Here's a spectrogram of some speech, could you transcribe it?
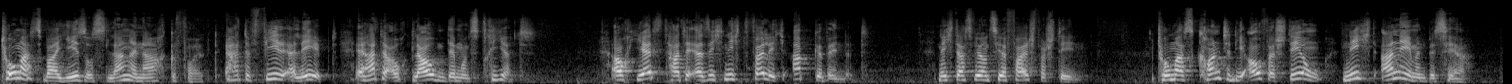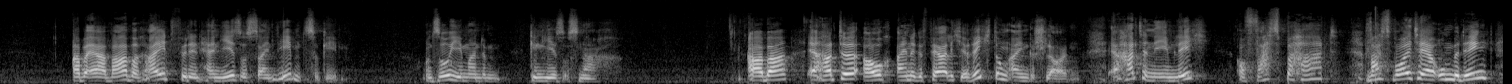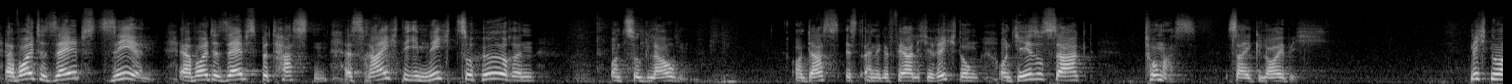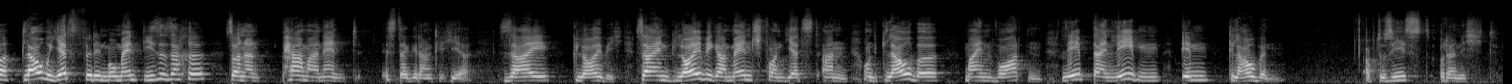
Thomas war Jesus lange nachgefolgt. Er hatte viel erlebt. Er hatte auch Glauben demonstriert. Auch jetzt hatte er sich nicht völlig abgewendet. Nicht, dass wir uns hier falsch verstehen. Thomas konnte die Auferstehung nicht annehmen bisher, aber er war bereit, für den Herrn Jesus sein Leben zu geben. Und so jemandem ging Jesus nach. Aber er hatte auch eine gefährliche Richtung eingeschlagen. Er hatte nämlich auf was beharrt? Was wollte er unbedingt? Er wollte selbst sehen. Er wollte selbst betasten. Es reichte ihm nicht zu hören und zu glauben. Und das ist eine gefährliche Richtung. Und Jesus sagt, Thomas, sei gläubig. Nicht nur glaube jetzt für den Moment diese Sache, sondern permanent ist der Gedanke hier. Sei gläubig. Sei ein gläubiger Mensch von jetzt an und glaube meinen Worten. Leb dein Leben im Glauben, ob du siehst oder nicht.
